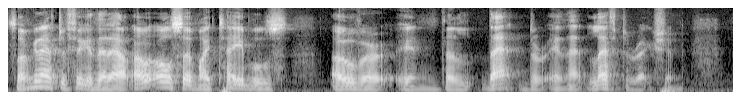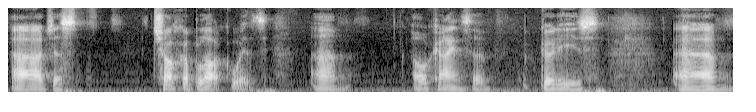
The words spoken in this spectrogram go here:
So I'm going to have to figure that out. Also, my tables over in the that in that left direction are just chock a block with um, all kinds of goodies, um,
